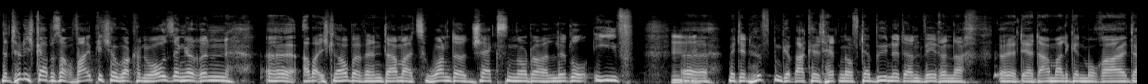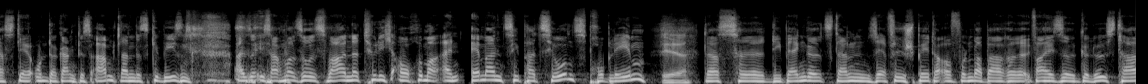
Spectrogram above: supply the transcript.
Natürlich gab es auch weibliche Rock'n'Roll-Sängerinnen, äh, aber ich glaube, wenn damals Wanda Jackson oder Little Eve äh, mit den Hüften gewackelt hätten auf der Bühne, dann wäre nach äh, der damaligen Moral das der Untergang des Abendlandes gewesen. Also ich sag mal so, es war natürlich auch immer ein Emanzipationsproblem, Ja. das äh, die Bengals dann sehr viel später auf wunderbare Weise gelöst haben,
